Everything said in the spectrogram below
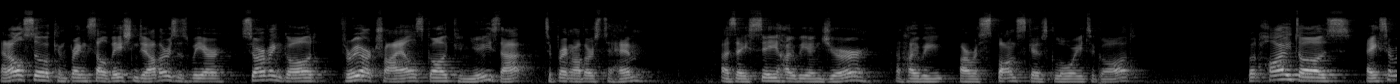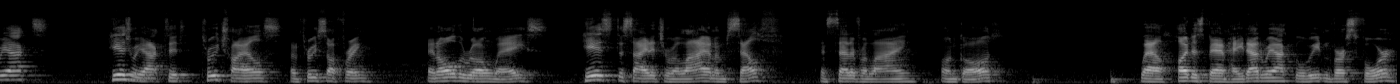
And also, it can bring salvation to others as we are serving God through our trials. God can use that to bring others to Him as they see how we endure and how we, our response gives glory to God. But how does Asa react? He has reacted through trials and through suffering in all the wrong ways. He has decided to rely on himself instead of relying on God. Well, how does Ben Hadad react? We'll read in verse 4.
